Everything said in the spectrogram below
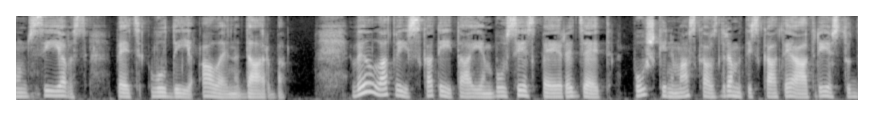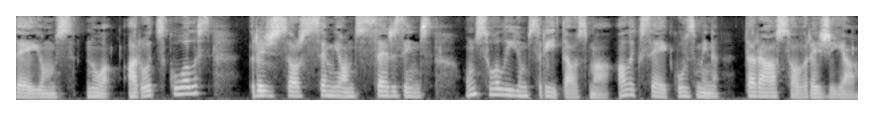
un sievas pēc Vudija Alena darba. Vēl Latvijas skatītājiem būs iespēja redzēt Puškina Maskavas dramatiskā teātra iestudējumus no arotskolas, režisors Semjons Serzins un solījums rītausmā Alekseja Kuzmina Tarāsova režijā.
